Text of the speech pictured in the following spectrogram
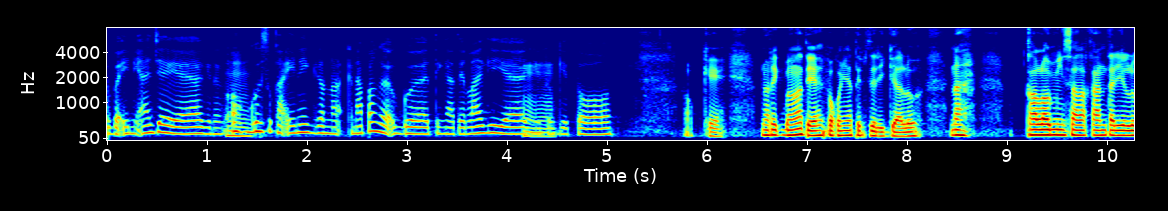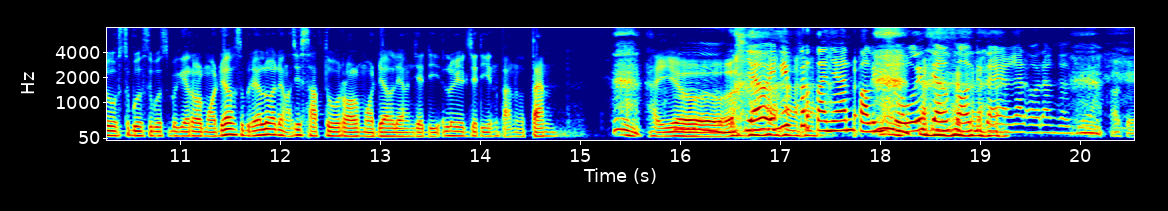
coba ini aja ya gitu oh Hmm. gue suka ini kena- kenapa nggak gue tingkatin lagi ya Hmm. gitu gitu Oke, menarik banget ya pokoknya tips dari Galuh. Nah, kalau misalkan tadi lu sebut-sebut sebagai role model, sebenarnya lu ada gak sih satu role model yang jadi lu yang jadiin panutan? Ayo. Siapa ini pertanyaan paling sulit yang selalu ditanyakan orang ke gue Oke.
